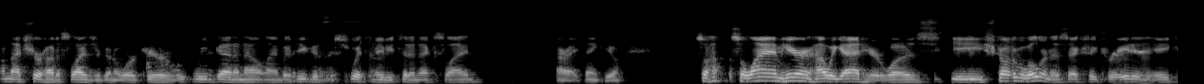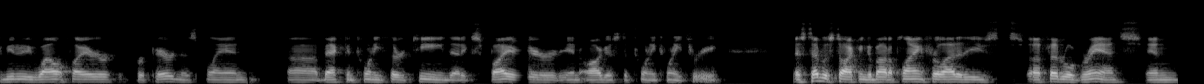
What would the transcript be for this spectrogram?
I'm not sure how the slides are going to work here. We, have got an outline, but if you could switch maybe to the next slide. All right, thank you. So, so why I'm here and how we got here was the Chicago Wilderness actually created a community wildfire preparedness plan uh, back in 2013 that expired in August of 2023. As Ted was talking about applying for a lot of these uh, federal grants and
